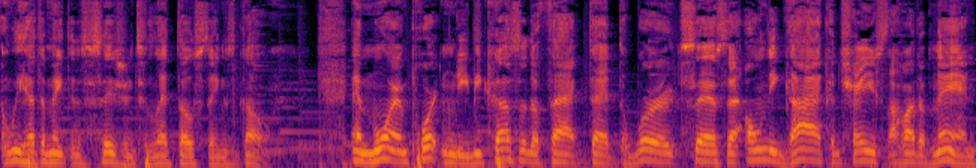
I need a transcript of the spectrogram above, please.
and we have to make the decision to let those things go. And more importantly, because of the fact that the word says that only God can change the heart of man,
